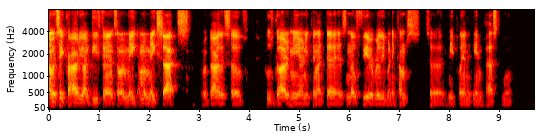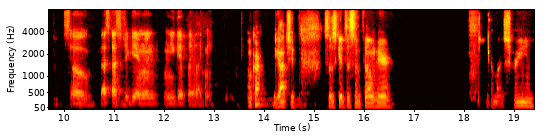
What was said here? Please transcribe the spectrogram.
I'm gonna take priority on defense. I'm gonna make I'm gonna make shots regardless of who's guarding me or anything like that. There's no fear really when it comes to me playing the game of basketball. So that's that's what you're getting when when you get a player like me. Okay, got you. So let's get to some film here. Share my screen.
